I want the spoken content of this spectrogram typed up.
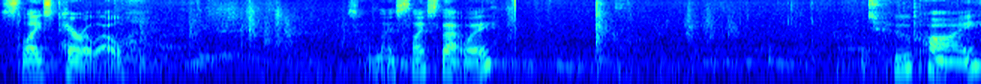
Slice parallel. So I slice that way. 2 pi.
